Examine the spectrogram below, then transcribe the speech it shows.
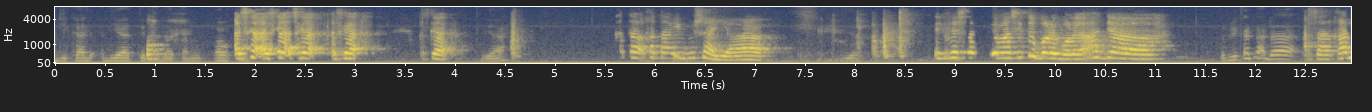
jika dia tidak Oh. datang. Oh, Aska, Aska, Aska, Aska, Aska. ya. Kata kata ibu saya, Ya. investasi emas itu boleh-boleh aja, Tapi kan ada asalkan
